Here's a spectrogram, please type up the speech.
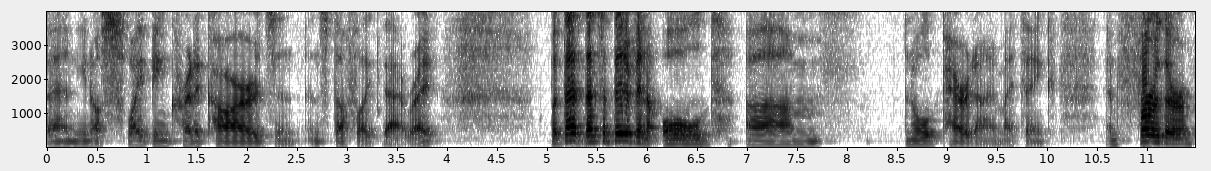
and, you know, swiping credit cards and, and stuff like that, right? But that, that's a bit of an old, um, an old paradigm, I think. And further,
